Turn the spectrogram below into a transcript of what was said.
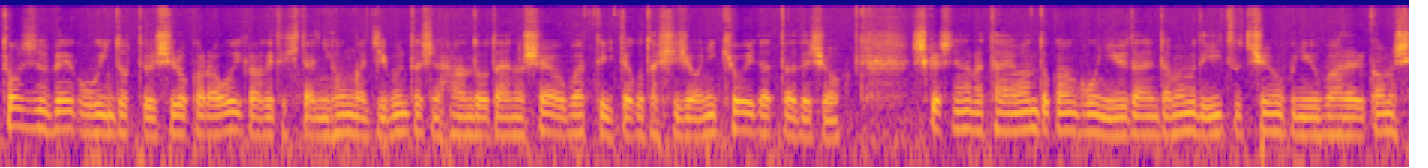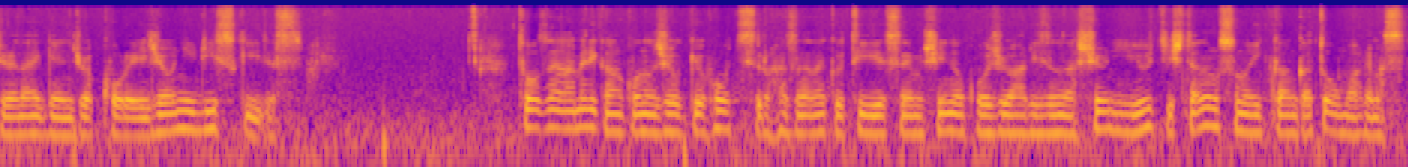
当時の米国にとって後ろから追いかけてきた日本が自分たちの半導体のシェアを奪っていったことは非常に脅威だったでしょう。しかしながら台湾と韓国に委ねたままでいつ中国に奪われるかもしれない現状はこれ以上にリスキーです。当然アメリカがこの状況を放置するはずがなく TSMC の工場をアリゾナ州に誘致したのもその一環かと思われます。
